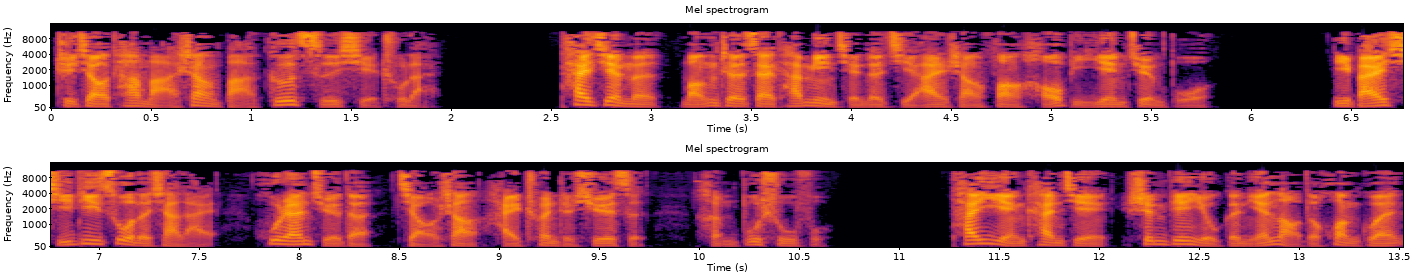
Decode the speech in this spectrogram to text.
只叫他马上把歌词写出来。太监们忙着在他面前的几案上放好笔砚绢帛。李白席地坐了下来。忽然觉得脚上还穿着靴子，很不舒服。他一眼看见身边有个年老的宦官，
